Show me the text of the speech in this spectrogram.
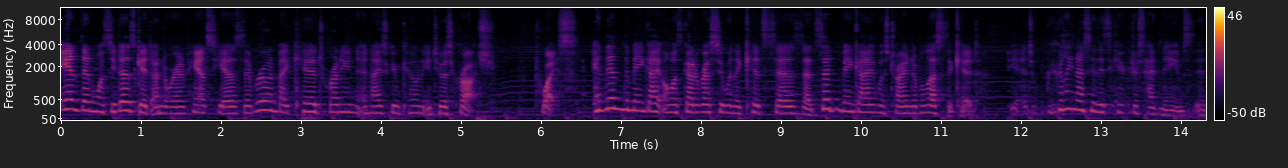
And then once he does get underwear and pants, he has them ruined by kids running an ice cream cone into his crotch. Twice. And then the main guy almost got arrested when the kid says that said main guy was trying to molest the kid. Yeah, it's really nice that these characters had names. It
